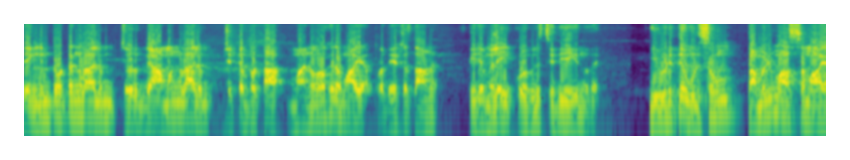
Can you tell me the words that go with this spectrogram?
തെങ്ങിൻ തോട്ടങ്ങളാലും ചെറു ഗ്രാമങ്ങളാലും ചുറ്റപ്പെട്ട മനോഹരമായ പ്രദേശത്താണ് തിരുമലൈ കോവിൽ സ്ഥിതി ചെയ്യുന്നത്. ഇവിടുത്തെ ഉത്സവം തമിഴ് മാസമായ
